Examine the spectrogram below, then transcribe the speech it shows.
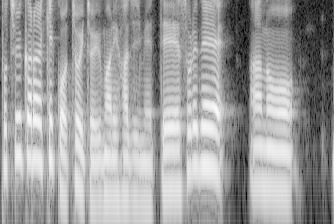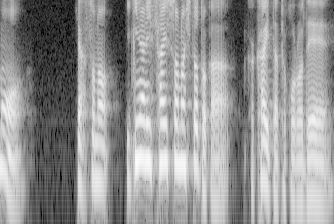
途中から結構ちょいちょい埋まり始めて、それで、あの、もう、いや、その、いきなり最初の人とかが書いたところで、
